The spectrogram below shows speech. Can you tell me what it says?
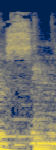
the.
